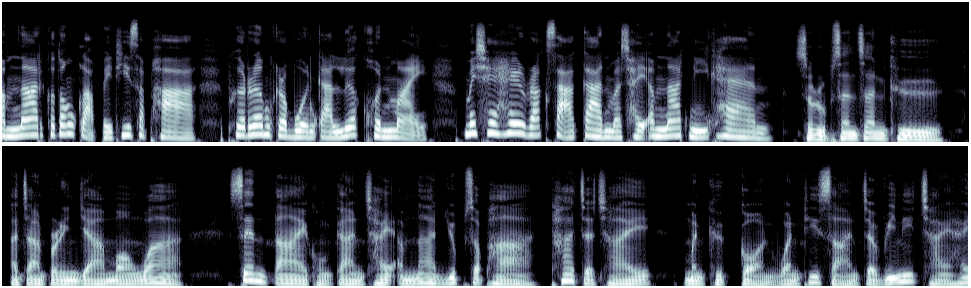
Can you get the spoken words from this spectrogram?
อำนาจก็ต้องกลับไปที่สภา เพื่อเริ่มกระบวนการเลือกคนใหม่ ไม่ใช่ให้รักษาการมาใช้อำนาจนี้แทน สรุปสั้นๆ คือ อาจารย์ปริญญามองว่า เส้นตายของการใช้อำนาจยุบสภา ถ้าจะใช้มันคือก่อนวันที่ศาลจะวินิจฉัยให้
